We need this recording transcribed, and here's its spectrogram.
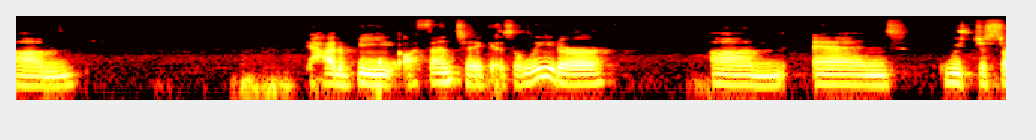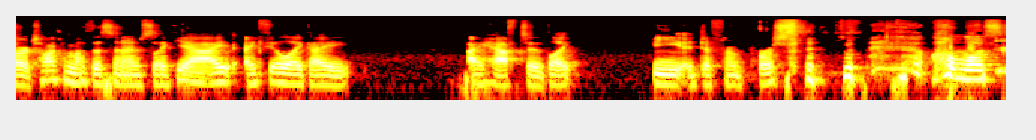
um, how to be authentic as a leader. Um, and we just started talking about this, and I was like, yeah, I, I feel like I I have to like be a different person, almost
